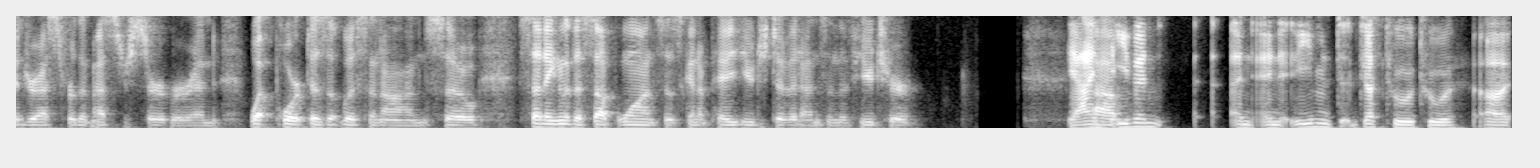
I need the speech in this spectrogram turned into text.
address for the message server and what port does it listen on? So setting this up once is going to pay huge dividends in the future. Yeah, and um, even and and even just to to uh,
